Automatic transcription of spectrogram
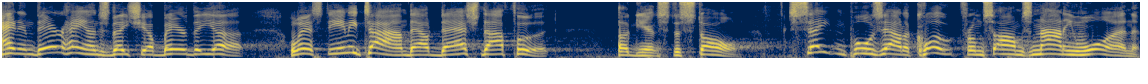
and in their hands they shall bear thee up, lest any time thou dash thy foot against a stone. Satan pulls out a quote from Psalms 91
